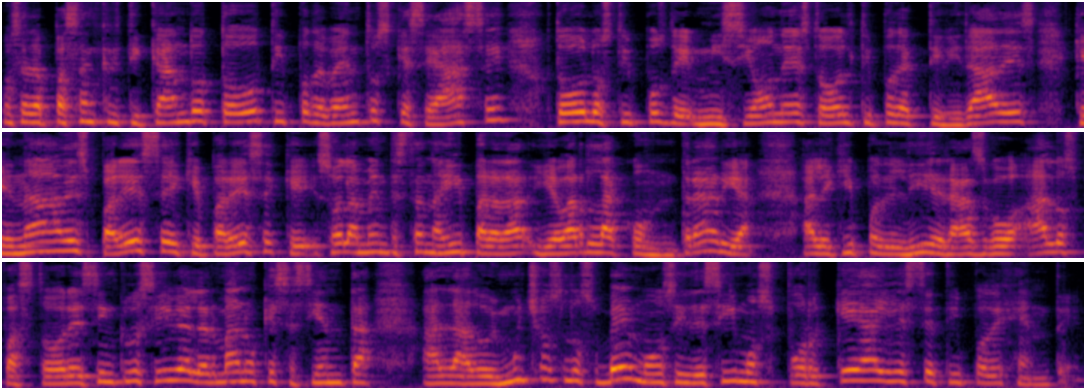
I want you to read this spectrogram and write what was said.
o se la pasan criticando todo tipo de eventos que se hace, todos los tipos de misiones, todo el tipo de actividades, que nada les parece y que parece que solamente están ahí para llevar la contraria al equipo de liderazgo, a los pastores, inclusive al hermano que se sienta al lado. Y muchos los vemos y decimos, ¿por qué hay este tipo de gente?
